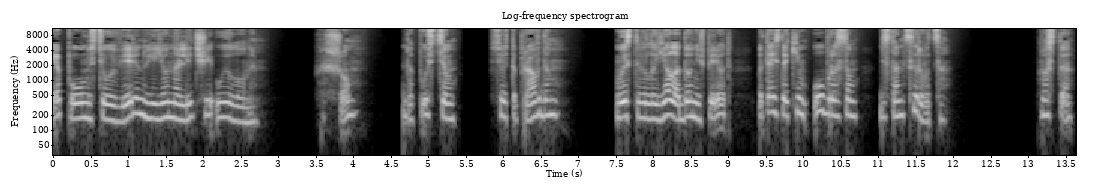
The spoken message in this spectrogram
я полностью уверен в ее наличии у Илоны. Хорошо, допустим, все это правда. Выставила я ладони вперед, пытаясь таким образом дистанцироваться. Просто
